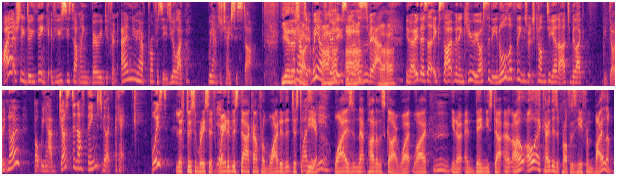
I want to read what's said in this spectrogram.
I actually do think if you see something very different and you have prophecies, you're like, "Oh, we have to chase this star. Yeah, that's we right. To, we have to Uh-huh, go to see what uh-huh, this is about. uh-huh. You know, there's that excitement and curiosity and all the things which come together to be like, we don't know, but we have just enough things to be like, okay, boys, Let's do some research. Yeah. Where did this star come from? Why did it just Why is it appear? Mm. Why is it in that part of the sky? Why? Why? You know, and then you start. Oh, oh, okay. There's a prophecy here from Balaam.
